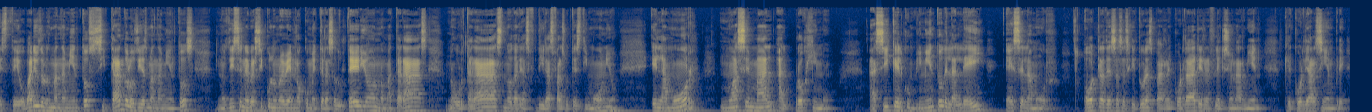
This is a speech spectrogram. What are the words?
este, o varios de los mandamientos, citando los diez mandamientos, nos dice en el versículo 9, no cometerás adulterio, no matarás, no hurtarás, no darás, dirás falso testimonio. El amor no hace mal al prójimo. Así que el cumplimiento de la ley es el amor. Otra de esas escrituras para recordar y reflexionar bien. Recordar siempre,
